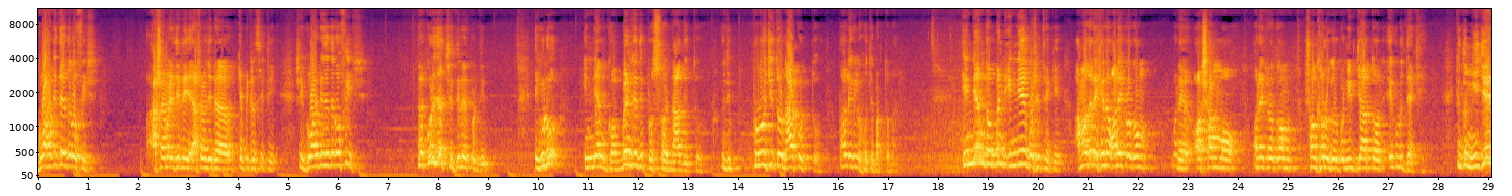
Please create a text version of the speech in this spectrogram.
গুয়াহাটিতে এদের অফিস। আসামের যিনি আসামের যেটা ক্যাপিটাল সিটি, সেই গুয়াহাটিতে এদের অফিস। তারা করে যাচ্ছে দিনের পর দিন। এগুলো ইন্ডিয়ান গভর্নমেন্ট যদি প্রশ্রয় না দিত, যদি প্ররোচিত না করত তাহলে এগুলো হতে পারতো না। ইন্ডিয়ান গভর্নমেন্ট ইন্ডিয়ায় বসে থেকে আমাদের এখানে অনেক রকম মানে অসাম্য, অনেক রকম সংখ্যালঘুর উপর নির্যাতন এগুলো দেখে। কিন্তু নিজের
